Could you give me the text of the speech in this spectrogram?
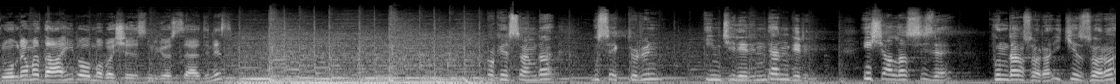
programa dahil olma başarısını gösterdiniz. Roketsan da bu sektörün incilerinden biri. İnşallah siz de bundan sonra, iki yıl sonra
